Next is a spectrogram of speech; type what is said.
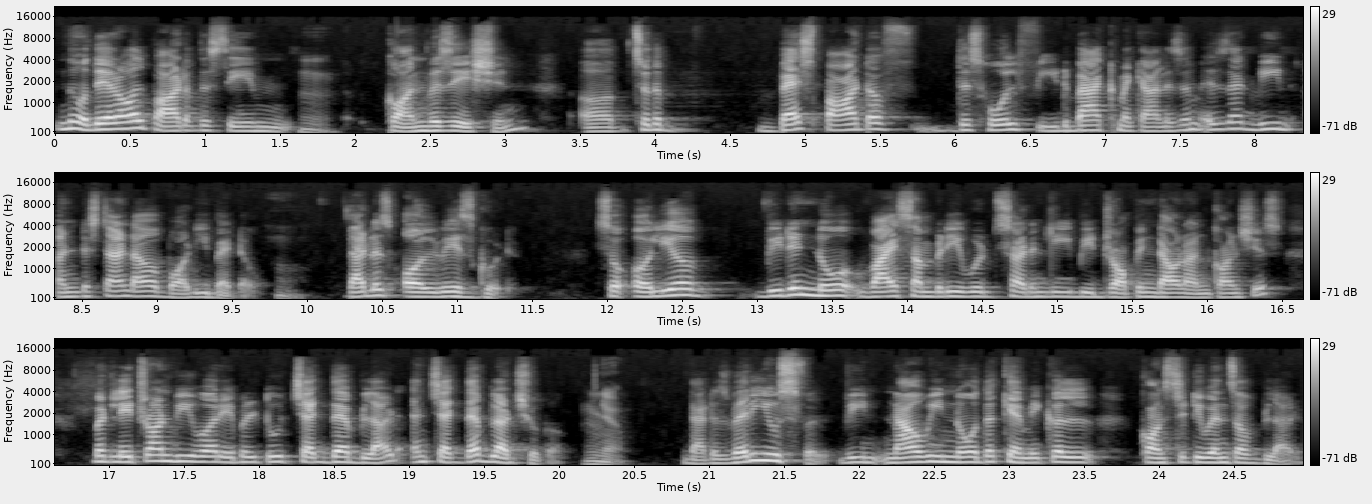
No, they're all part of the same Hmm. conversation. Uh, so the best part of this whole feedback mechanism is that we understand our body better. Hmm. That is always good. So earlier we didn't know why somebody would suddenly be dropping down unconscious, but later on we were able to check their blood and check their blood sugar. Yeah. That is very useful. We now we know the chemical constituents of blood.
